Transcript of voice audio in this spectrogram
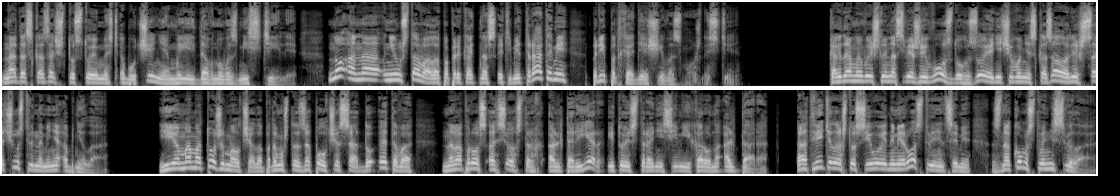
Надо сказать, что стоимость обучения мы ей давно возместили, но она не уставала попрекать нас этими тратами при подходящей возможности. Когда мы вышли на свежий воздух, Зоя ничего не сказала, лишь сочувственно меня обняла. Ее мама тоже молчала, потому что за полчаса до этого на вопрос о сестрах Альтарьер и той стороне семьи Корона Альтара ответила, что с его иными родственницами знакомство не свела,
